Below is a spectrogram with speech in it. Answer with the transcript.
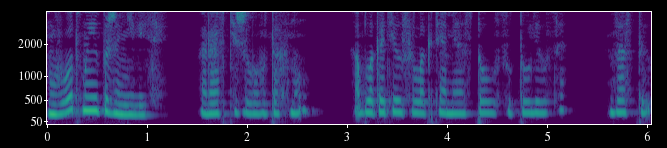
Вот мы и поженились. Раф тяжело вздохнул. Облокотился локтями о стол, сутулился, застыл.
